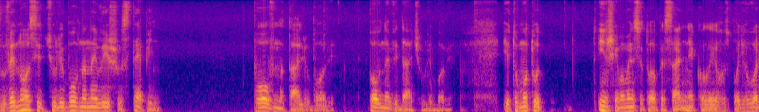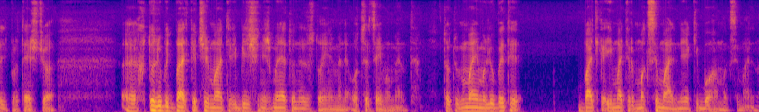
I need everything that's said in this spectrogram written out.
виносить цю любов на найвищу степінь. Повнота любові, повна віддача в любові. І тому тут інший момент святого Писання, коли Господь говорить про те, що е, хто любить батька чи матері більше, ніж мене, то недостойний мене. Оце цей момент. Тобто ми маємо любити батька і матір максимально, як і Бога максимально.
